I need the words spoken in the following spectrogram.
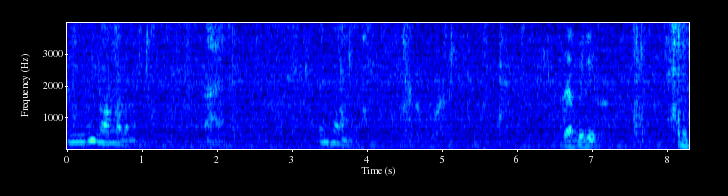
อนอนหลับบนี้ตายเป็นห่วงแก้วพี่ดิอืม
